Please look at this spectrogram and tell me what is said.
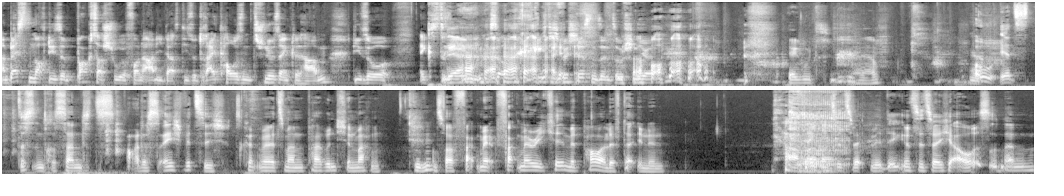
Am besten noch diese Boxerschuhe von Adidas, die so 3000 Schnürsenkel haben, die so extrem, Ja. so richtig beschissen sind zum Schnüren. ja, gut. Ja. Oh, jetzt, das ist interessant. Das, oh, das ist eigentlich witzig. Das könnten wir jetzt mal ein paar Ründchen machen. Mhm. Und zwar Fuck, Mar Fuck Mary Kill mit PowerlifterInnen. Wir denken, uns jetzt, wir denken uns jetzt welche aus und dann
